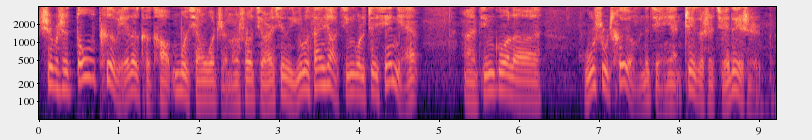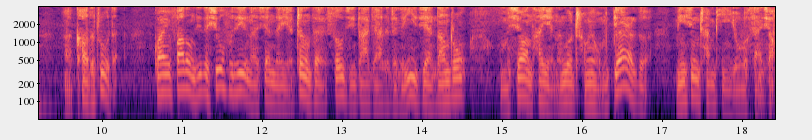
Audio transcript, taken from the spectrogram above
是不是都特别的可靠？目前我只能说九二七的油路三效经过了这些年，啊，经过了无数车友们的检验，这个是绝对是啊靠得住的。关于发动机的修复剂呢，现在也正在搜集大家的这个意见当中，我们希望它也能够成为我们第二个。明星产品油路三效。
